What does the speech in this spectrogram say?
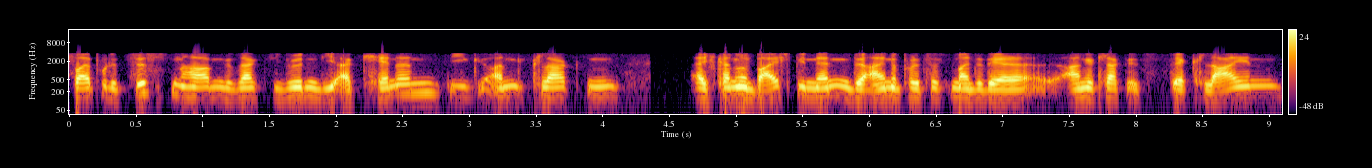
Zwei Polizisten haben gesagt, sie würden die erkennen, die Angeklagten, ich kann nur ein Beispiel nennen. Der eine Polizist meinte, der Angeklagte ist sehr klein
